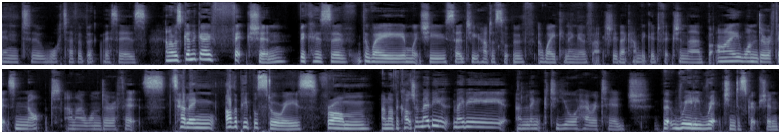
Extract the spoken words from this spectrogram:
into whatever book this is. And I was going to go fiction because of the way in which you said you had a sort of awakening of actually there can be good fiction there. But I wonder if it's not, and I wonder if it's telling other people's stories from another culture. Maybe maybe a link to your heritage, but really rich in description.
